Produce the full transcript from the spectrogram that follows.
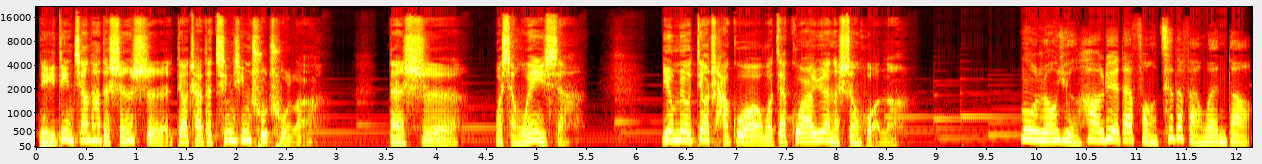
你一定将他的身世调查的清清楚楚了，但是我想问一下，你有没有调查过我在孤儿院的生活呢？慕容允浩略带讽刺的反问道。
